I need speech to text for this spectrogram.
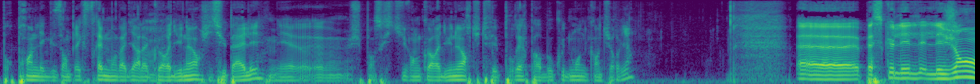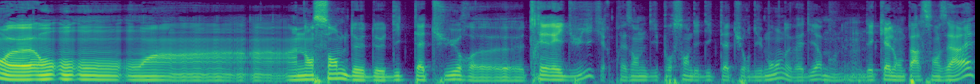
pour prendre l'exemple extrême, on va dire la Corée du Nord, j'y suis pas allé, mais je pense que si tu vas en Corée du Nord, tu te fais pourrir par beaucoup de monde quand tu reviens. Euh, parce que les, gens euh, ont, ont- ont- ont un, un- un ensemble de, de dictatures euh, très réduits, qui représentent 10% des dictatures du monde, on va dire, dans- desquelles on parle sans arrêt.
